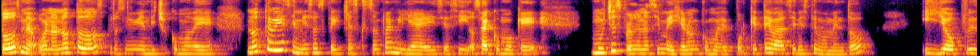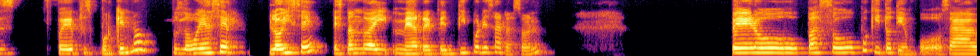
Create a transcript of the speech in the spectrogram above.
todos me, bueno, no todos, pero sí me habían dicho como de, no te vayas en esas fechas que son familiares y así, o sea, como que muchas personas sí me dijeron como de, ¿por qué te vas en este momento? Y yo pues fue, pues, ¿por qué no? Pues lo voy a hacer. Lo hice, estando ahí, me arrepentí por esa razón, pero pasó poquito tiempo, o sea,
